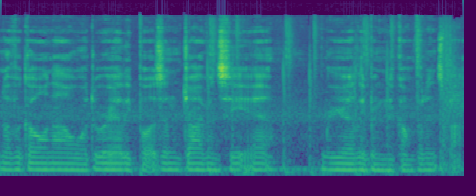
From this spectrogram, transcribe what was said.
Another goal now would really put us in the driving seat here, really bring the confidence back.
